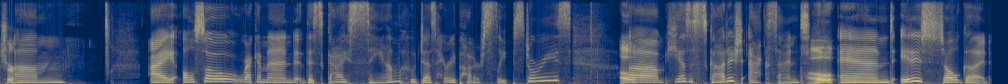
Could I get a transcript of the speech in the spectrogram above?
Sure. Um, I also recommend this guy Sam who does Harry Potter sleep stories. Oh, Um, he has a Scottish accent. Oh. and it is so good.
